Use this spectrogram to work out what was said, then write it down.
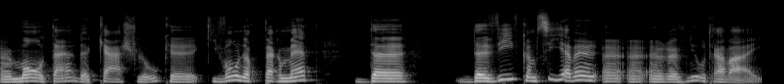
montant de cash flow qui vont leur permettre de de vivre comme s'il y avait un, revenu au travail.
